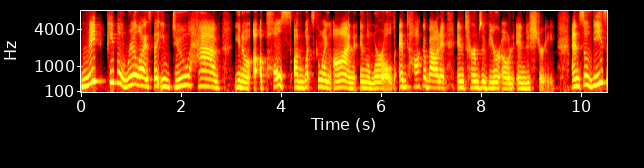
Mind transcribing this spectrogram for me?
make people realize that you do have you know a, a, pulse on what's going on in the world and talk about it in terms of your own industry. And so these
